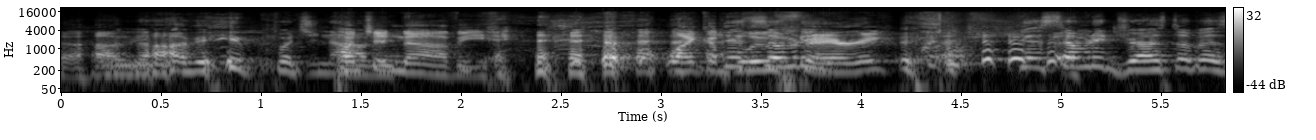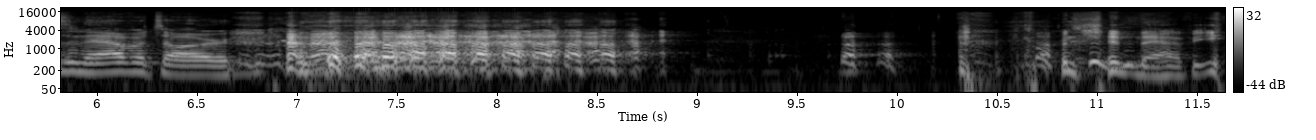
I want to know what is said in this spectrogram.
Navi, punch a Navi. Punch a Navi. like a Did blue somebody- fairy. Get somebody dressed up as an avatar. Punch a Navi.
